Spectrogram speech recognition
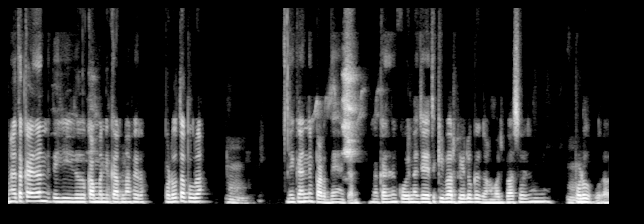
ਮੈਂ ਤਾਂ ਕਹਿ ਦਿੰਦੀ ਤੀ ਜੀ ਜਦੋਂ ਕੰਮ ਨਹੀਂ ਕਰਨਾ ਫਿਰ ਪੜੋ ਤਾਂ ਪੂਰਾ। ਨਹੀਂ ਕਹਿੰਦੇ ਪੜਦੇ ਆ ਚੱਲ। ਮੈਂ ਕਹਿੰਦੀ ਕੋਈ ਨਾ ਜੇ ਕੀ ਵਾਰ ਫੇਲ ਹੋ ਗਏ ਗਾਂ ਵਾਰ ਪਾਸ ਹੋ ਜਾਊਂਗੇ। ਪੜੋ ਪੂਰਾ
